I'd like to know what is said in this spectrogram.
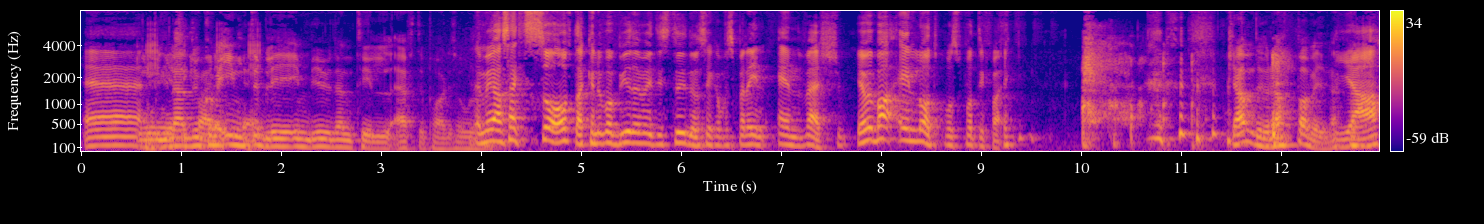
Eh, Mm. Ingela, du kommer inte bli inbjuden till afterparty så Nej, men jag har sagt så ofta, kan du bara bjuda mig till studion så jag kan få spela in en vers? Jag vill bara en låt på Spotify. Kan du rappa Bina? Ja,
